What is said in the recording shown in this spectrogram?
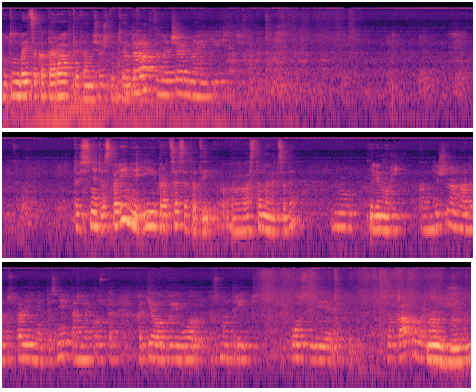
Вот он боится катаракты, там еще что-то. Катаракта начальная есть. То есть снять воспаление и процесс этот э, остановится, да? Ну, Или может? конечно, надо воспаление это снять. Там я просто хотела бы его посмотреть после закапывания. мгм.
